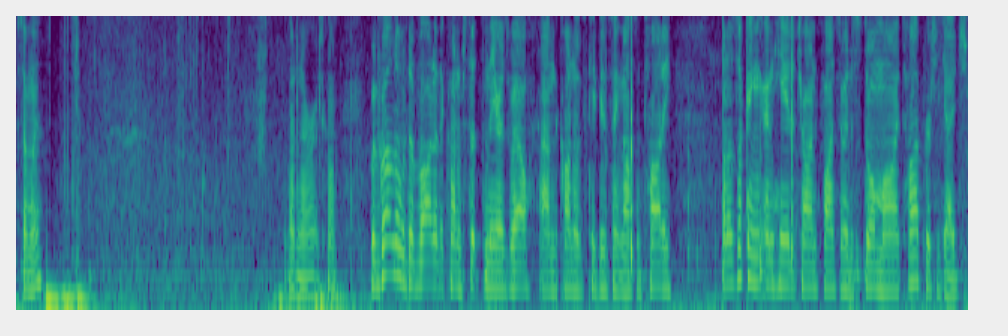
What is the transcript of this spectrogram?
somewhere. I don't know where it's gone. We've got a little divider that kind of sits in there as well, um, to kind of keep everything nice and tidy. But I was looking in here to try and find somewhere to store my tyre pressure gauge,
